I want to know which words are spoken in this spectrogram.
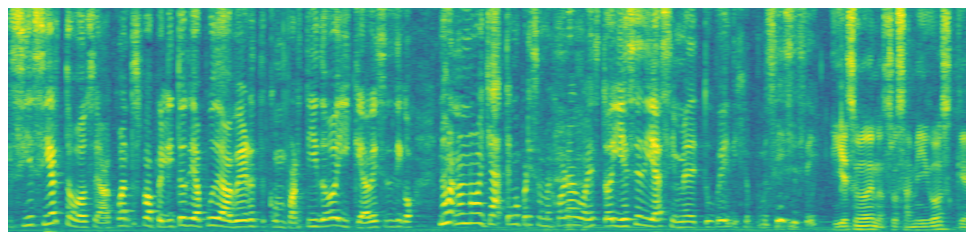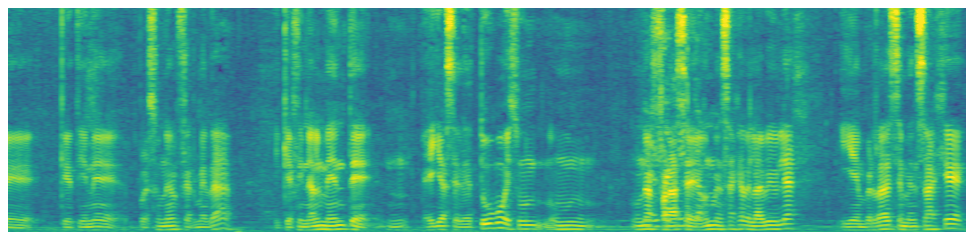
sí es cierto, o sea, ¿cuántos papelitos ya pude haber compartido? Y que a veces digo, no, no, no, ya tengo prisa, mejor hago esto. Y ese día sí me detuve y dije, pues sí, sí, sí. Y es uno de nuestros amigos que, que tiene pues una enfermedad y que finalmente mm, ella se detuvo, hizo un, una frase, un mensaje de la Biblia y en verdad ese mensaje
